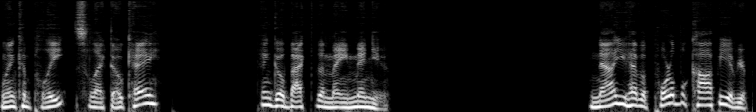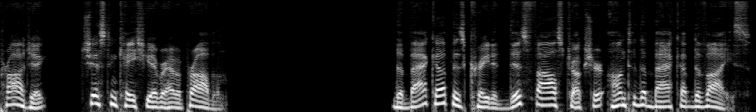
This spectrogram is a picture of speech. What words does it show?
When complete, select OK and go back to the main menu. Now you have a portable copy of your project just in case you ever have a problem. The backup has created this file structure onto the backup device.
